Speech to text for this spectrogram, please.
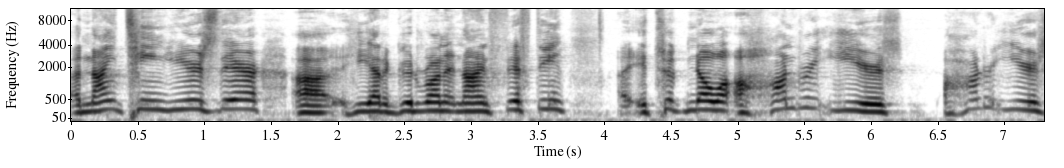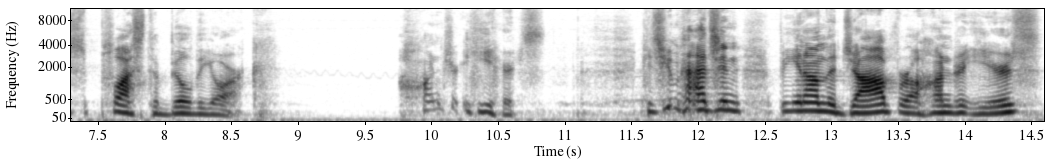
uh, 19 years there. Uh, he had a good run at 950. Uh, it took Noah 100 years, 100 years plus to build the ark. 100 years. Could you imagine being on the job for 100 years?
